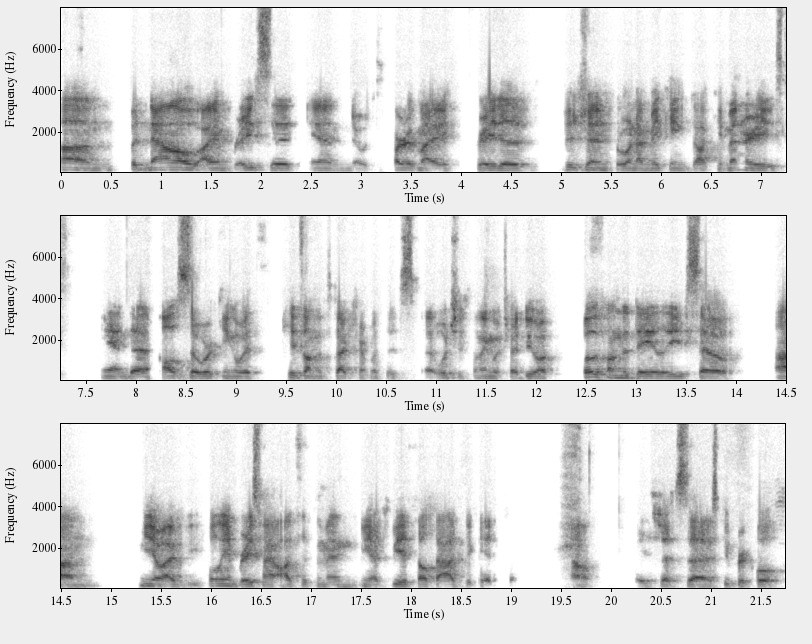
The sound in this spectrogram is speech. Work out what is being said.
Um, but now I embrace it, and you know, it's part of my creative vision for when I'm making documentaries, and uh, also working with kids on the spectrum, with this, uh, which is something which I do both on the daily. So, um, you know, I fully embrace my autism, and you know, to be a self advocate, you know, it's just uh, super cool.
